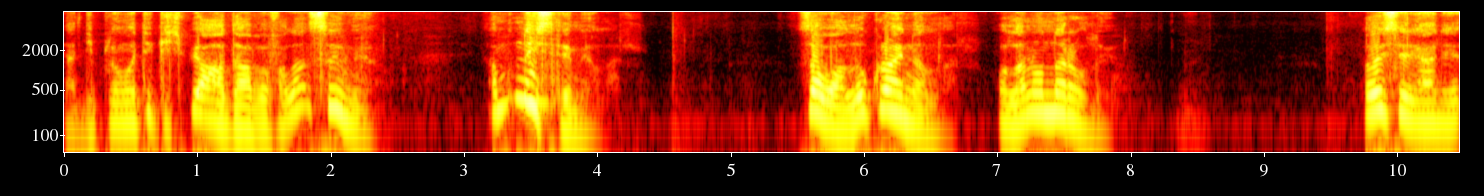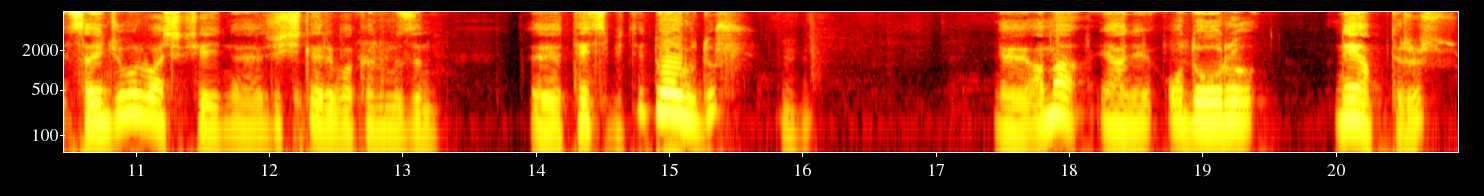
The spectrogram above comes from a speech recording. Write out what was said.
Yani diplomatik hiçbir adaba falan sığmıyor. Ama bunu da istemiyorlar. Zavallı Ukraynalılar. Olan onlar oluyor. Dolayısıyla yani Sayın Cumhurbaşkanı şeyin, e, Dışişleri Bakanımızın e, tespiti doğrudur. E, ama yani o doğru ne yaptırır?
